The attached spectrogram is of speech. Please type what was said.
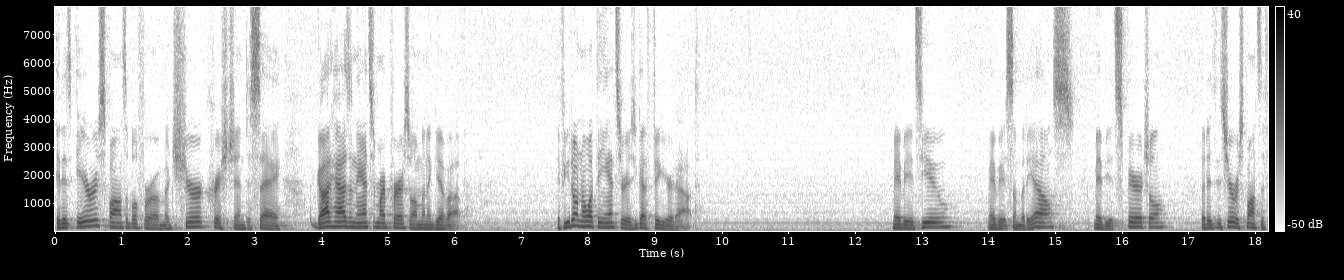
It is irresponsible for a mature Christian to say, God hasn't answered my prayer, so I'm going to give up. If you don't know what the answer is, you've got to figure it out. Maybe it's you, maybe it's somebody else, maybe it's spiritual, but it's, it's, your, responsi-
